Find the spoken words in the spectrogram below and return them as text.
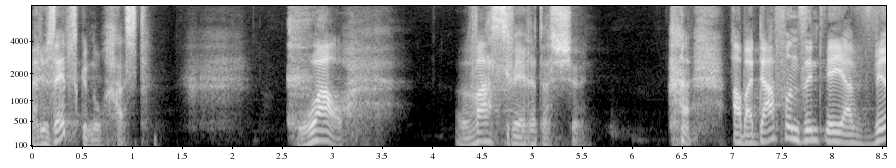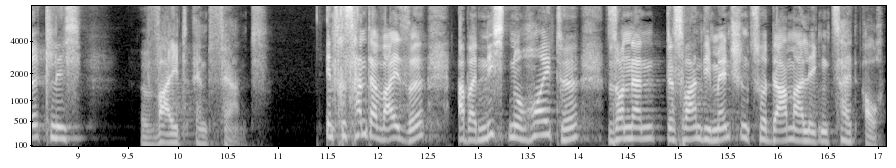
weil du selbst genug hast. Wow. Was wäre das schön. Aber davon sind wir ja wirklich weit entfernt. Interessanterweise, aber nicht nur heute, sondern das waren die Menschen zur damaligen Zeit auch.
